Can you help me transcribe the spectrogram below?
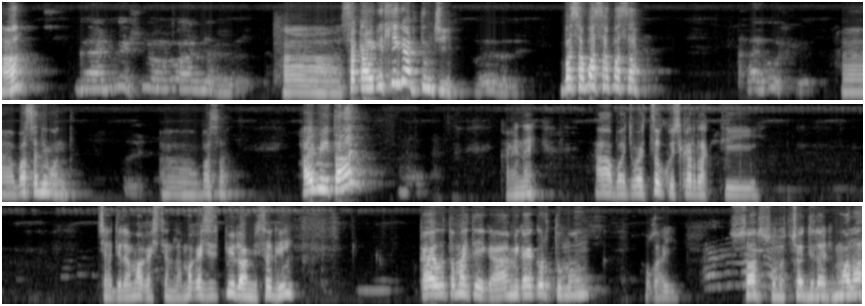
हा? हा सकाळी घेतली गाठ तुमची? बसा बसा बसा. हा बसा निवांत. हा बसा. हाय मी इथं काय नाही. हा बाजूबाई चौकशी करावं लागती. चहा दिला मागाशी त्यांना मागाशीच पिलो आम्ही सगळी. काय होतं माहिती आहे का? आम्ही काय करतो मग? हो काही सासूला चहा दिला की मला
